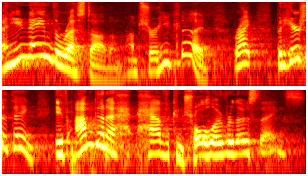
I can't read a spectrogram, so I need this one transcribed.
And you name the rest of them. I'm sure you could, right? But here's the thing if I'm going to have control over those things,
